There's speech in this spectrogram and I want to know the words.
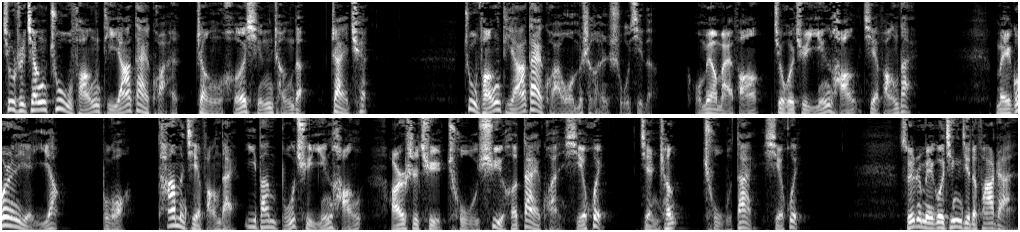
就是将住房抵押贷款整合形成的债券。住房抵押贷款我们是很熟悉的，我们要买房就会去银行借房贷，美国人也一样，不过。他们借房贷一般不去银行，而是去储蓄和贷款协会，简称储贷协会。随着美国经济的发展，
